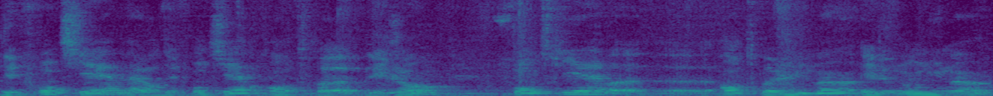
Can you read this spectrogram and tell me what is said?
des frontières, alors des frontières entre les gens, frontières entre l'humain et le non-humain,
